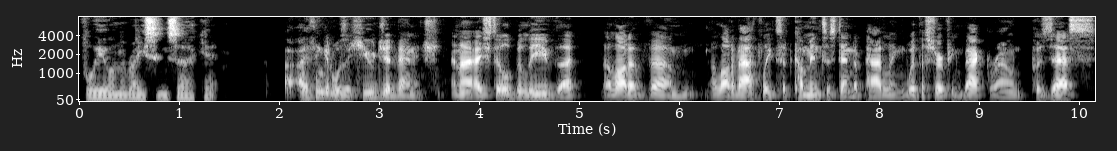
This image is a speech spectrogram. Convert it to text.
for you on the racing circuit? I think it was a huge advantage. And I, I still believe that a lot of um, a lot of athletes that come into stand up paddling with a surfing background possess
